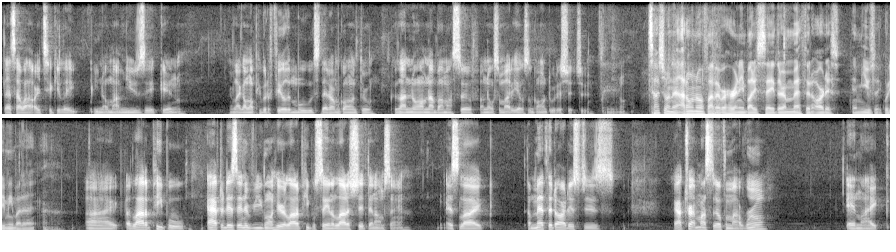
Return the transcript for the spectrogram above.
that's how I articulate, you know, my music and, and like I want people to feel the moods that I'm going through because I know I'm not by myself. I know somebody else is going through this shit too. You know? Touch on that. I don't know if I've ever heard anybody say they're a method artist in music. What do you mean by that? Uh, a lot of people after this interview, you're gonna hear a lot of people saying a lot of shit that I'm saying. It's like a method artist is. I trap myself in my room and like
